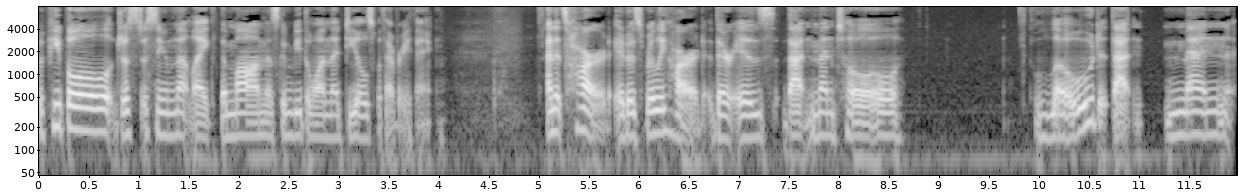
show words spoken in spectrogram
but people just assume that like the mom is going to be the one that deals with everything. And it's hard. It is really hard. There is that mental load that men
